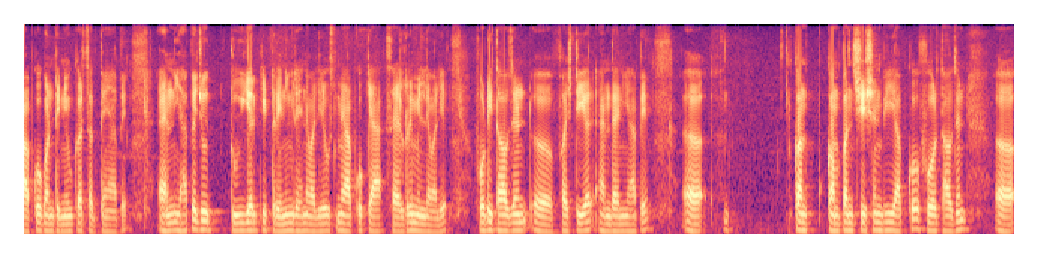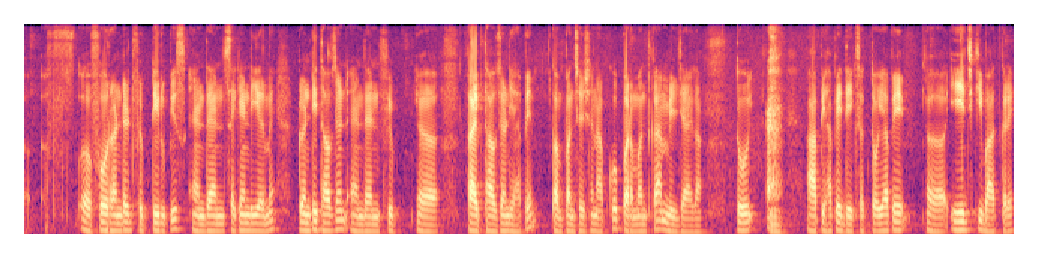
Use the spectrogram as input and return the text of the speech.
आपको कंटिन्यू कर सकते हैं यहाँ पे। एंड यहाँ पे जो टू ईयर की ट्रेनिंग रहने वाली है, उसमें आपको क्या सैलरी मिलने वाली है? Forty thousand first year and then यहाँ पे कंपनसेशन भी आपको four thousand four hundred fifty rupees and then second year में ट्वेंटी थाउज़ेंड एंड देन फिफ फाइव थाउज़ेंड यहाँ पे कंपनसेशन आपको पर मंथ का मिल जाएगा। तो आप यहाँ पे देख सकते हो, यहाँ पे एज की बात करें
